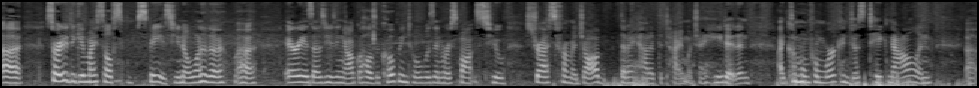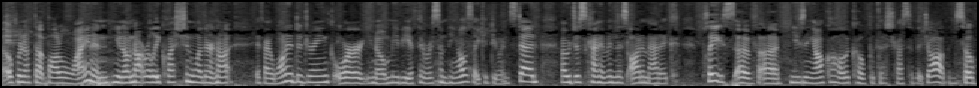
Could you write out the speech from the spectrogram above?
uh, started to give myself space. You know, one of the, uh, areas I was using alcohol as a coping tool was in response to stress from a job that I had at the time, which I hated. And I'd come home from work and just take now and uh, open up that bottle of wine and, you know, not really question whether or not if I wanted to drink or, you know, maybe if there was something else I could do instead. I was just kind of in this automatic place of uh, using alcohol to cope with the stress of the job. And so,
